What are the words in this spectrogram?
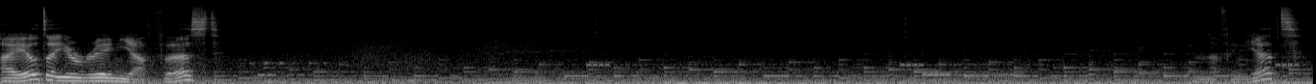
Iota Urania first. Nothing yet.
